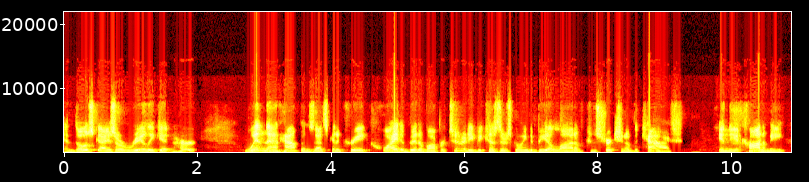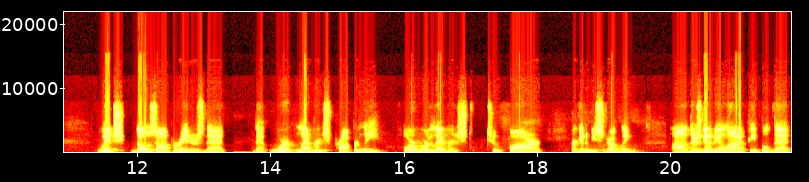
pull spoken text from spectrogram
and those guys are really getting hurt. When that happens, that's going to create quite a bit of opportunity because there's going to be a lot of constriction of the cash in the economy, which those operators that that weren't leveraged properly or were leveraged too far are going to be struggling. Uh, there's going to be a lot of people that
